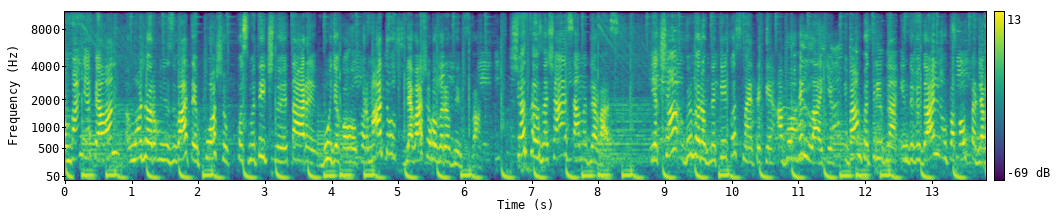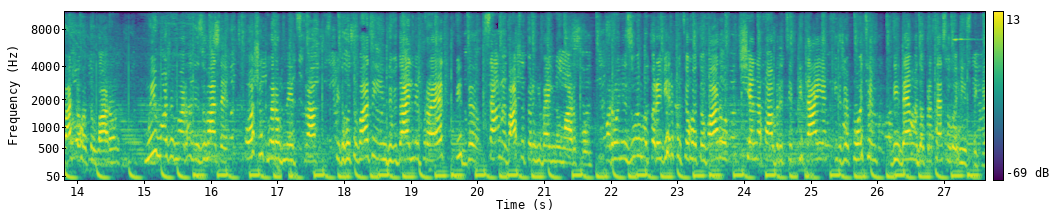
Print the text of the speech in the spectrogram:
Компанія Фіалан може організувати пошук косметичної тари будь-якого формату для вашого виробництва. Що це означає саме для вас? Якщо ви виробники косметики або гель-лаків і вам потрібна індивідуальна упаковка для вашого товару, ми можемо організувати пошук виробництва, підготувати індивідуальний проект під саме вашу торгівельну марку. Організуємо перевірку цього товару ще на фабриці в Китаї, і вже потім дійдемо до процесу логістики.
